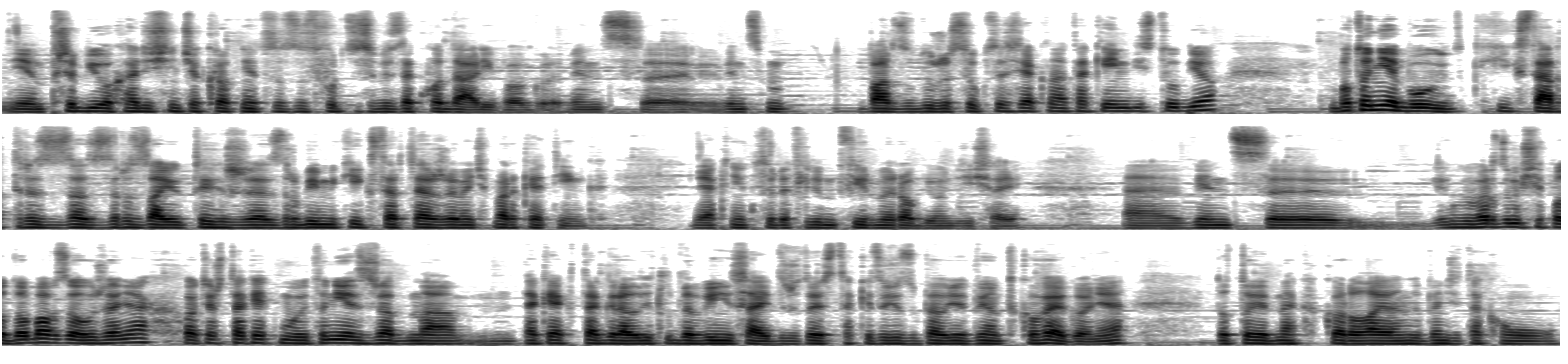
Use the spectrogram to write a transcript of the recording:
nie wiem, przebiło chyba dziesięciokrotnie to, co twórcy sobie zakładali w ogóle, więc, e, więc bardzo duży sukces jak na takie indie studio. Bo to nie był Kickstarter z, z rodzaju tych, że zrobimy Kickstarter, żeby mieć marketing, jak niektóre film, firmy robią dzisiaj. E, więc e, jakby bardzo mi się podoba w założeniach, chociaż tak jak mówię, to nie jest żadna, tak jak ta gra Little Devil Inside, że to jest takie coś zupełnie wyjątkowego, nie? To to jednak Coral Island będzie taką,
